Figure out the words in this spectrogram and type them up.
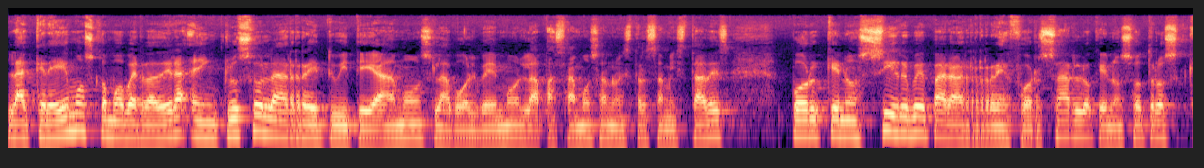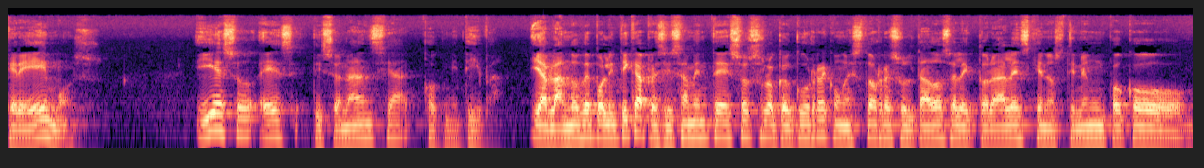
la creemos como verdadera e incluso la retuiteamos, la volvemos, la pasamos a nuestras amistades porque nos sirve para reforzar lo que nosotros creemos. Y eso es disonancia cognitiva. Y hablando de política, precisamente eso es lo que ocurre con estos resultados electorales que nos tienen un poco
